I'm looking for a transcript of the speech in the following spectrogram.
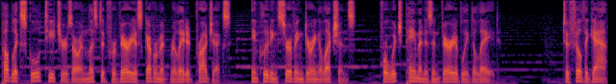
public school teachers are enlisted for various government related projects, including serving during elections, for which payment is invariably delayed. To fill the gap,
